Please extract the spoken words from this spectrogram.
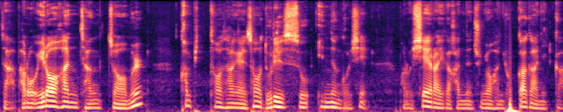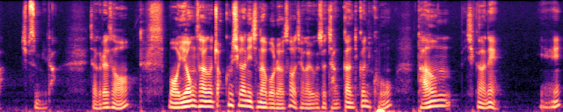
자, 바로 이러한 장점을 컴퓨터상에서 누릴 수 있는 것이 바로 CLI가 갖는 중요한 효과가 아닐까 싶습니다. 자, 그래서 뭐 이 영상은 조금 시간이 지나버려서 제가 여기서 잠깐 끊고 다음 시간에 예,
